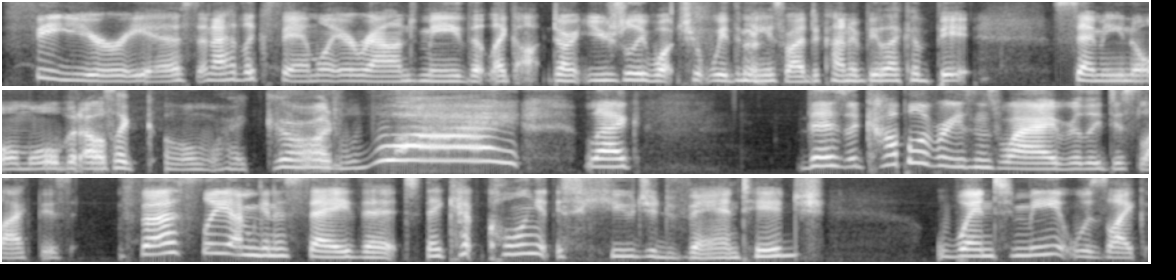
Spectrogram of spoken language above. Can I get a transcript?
furious and i had like family around me that like don't usually watch it with me so i had to kind of be like a bit semi-normal but i was like oh my god why? Like there's a couple of reasons why I really dislike this. Firstly, I'm going to say that they kept calling it this huge advantage when to me it was like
